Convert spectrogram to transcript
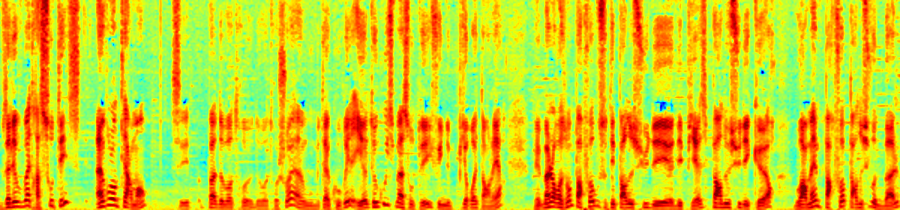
vous allez vous mettre à sauter involontairement. C'est pas de votre, choix, hein, vous vous mettez à courir et tout coup il se met à sauter, il fait une pirouette en l'air. Mais malheureusement, parfois vous sautez par-dessus des, des pièces, par-dessus des cœurs, voire même parfois par-dessus votre balle.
